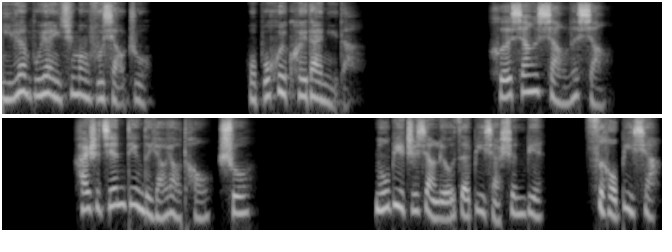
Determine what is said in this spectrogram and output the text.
你愿不愿意去孟府小住？我不会亏待你的。何香想了想，还是坚定的摇摇头，说：“奴婢只想留在陛下身边，伺候陛下。”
